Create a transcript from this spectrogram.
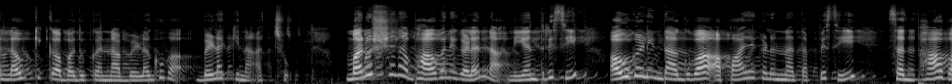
ಲೌಕಿಕ ಬದುಕನ್ನ ಬೆಳಗುವ ಬೆಳಕಿನ ಅಚ್ಚು. ಮನುಷ್ಯನ ಭಾವನೆಗಳನ್ನು ನಿಯಂತ್ರಿಸಿ, ಅವುಗಳಿಂದಾಗುವ ಅಪಾಯಗಳನ್ನು ತಪ್ಪಿಸಿ, ಸದ್ಭಾವ,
